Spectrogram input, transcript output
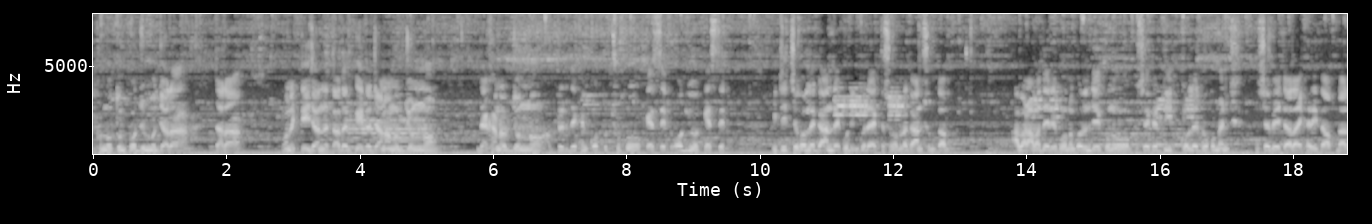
এখন নতুন প্রজন্ম যারা, তারা অনেকটাই জানে। তাদেরকে এটা জানানোর জন্য, দেখানোর জন্য, আপনারা দেখেন কত ছোট ক্যাসেট অডিও ক্যাসেট এটা ইচ্ছে করলে গান রেকর্ডিং করে একটা সময় আমরা গান শুনতাম। আবার আমাদের মনে করেন যে কোনো কিছু একটা ডিট করলে ডকুমেন্ট হিসেবে এটা রেখা দিতে আপনার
